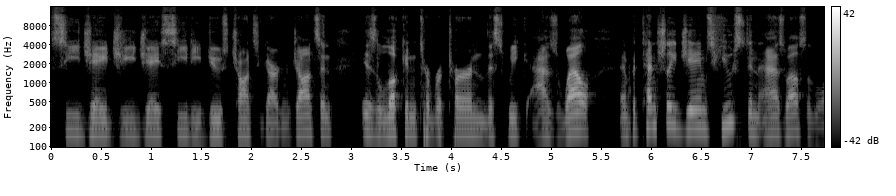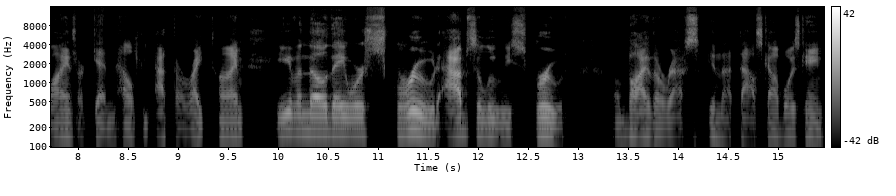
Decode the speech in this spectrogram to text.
CJGJ, CD Deuce, Chauncey Gardner Johnson is looking to return this week as well, and potentially James Houston as well. So the Lions are getting healthy at the right time, even though they were screwed, absolutely screwed by the refs in that Dallas Cowboys game.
